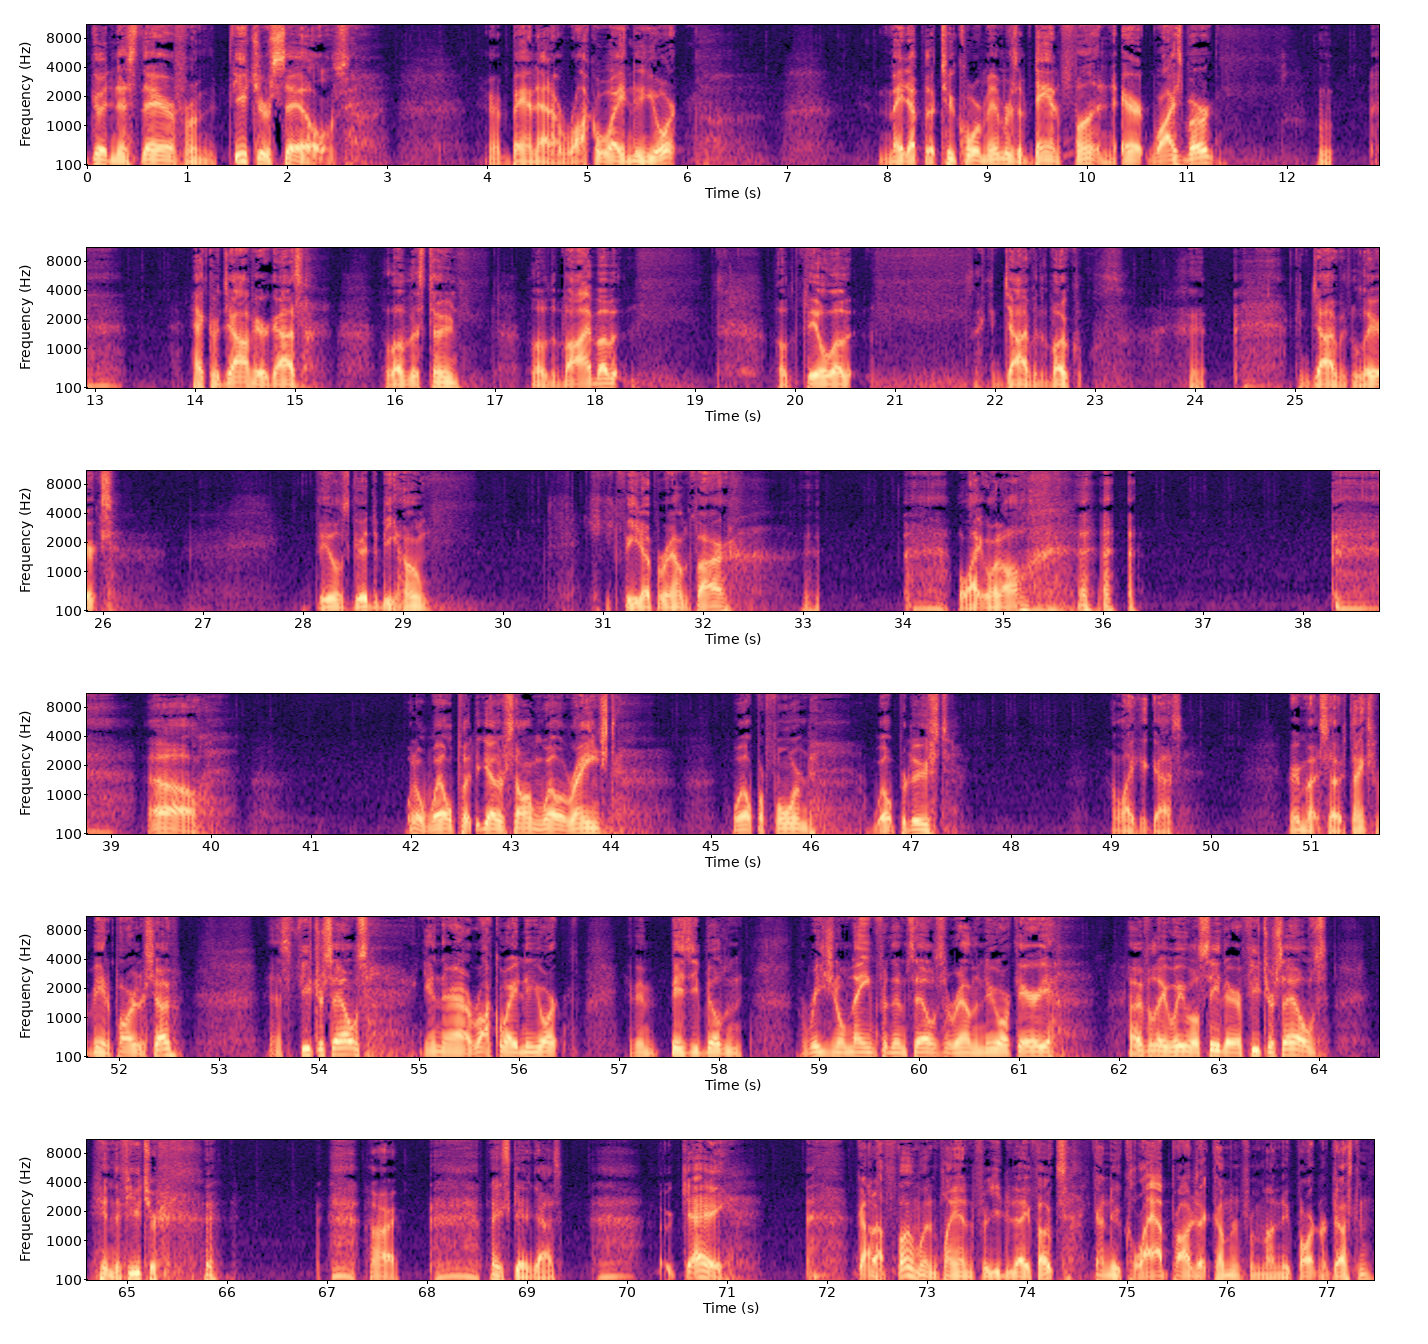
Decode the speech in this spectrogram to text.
goodness there from Future Selves. They're a band out of Rockaway, New York. Made up of the two core members of Dan Funt and Eric Weisberg. Heck of a job here, guys. Love this tune. Love the vibe of it. Love the feel of it. I can jive with the vocals. I can jive with the lyrics. Feels good to be home feet up around the fire, light one off. oh, what a well put together song, well arranged, well performed, well produced. I like it, guys. Very much so. Thanks for being a part of the show. That's Future Selves. Again, they're out of Rockaway, New York. They've been busy building regional name for themselves around the New York area. Hopefully, we will see their future selves in the future. All right. Thanks again, guys. Okay. Got a fun one planned for you today, folks. Got a new collab project coming from my new partner, Dustin.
